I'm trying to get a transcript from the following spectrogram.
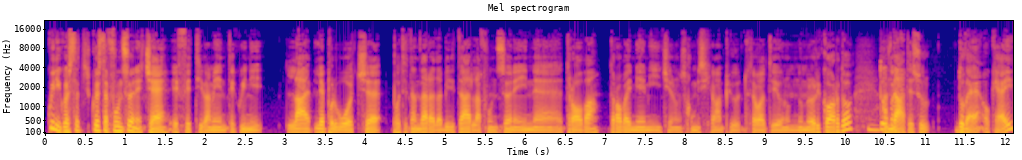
Quindi questa, questa funzione c'è effettivamente, quindi la, l'Apple Watch potete andare ad abilitare la funzione in eh, Trova, Trova i miei amici, non so come si chiama più, tutte le volte io non, non me lo ricordo. Dov'è? Andate su Dov'è? Ok.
